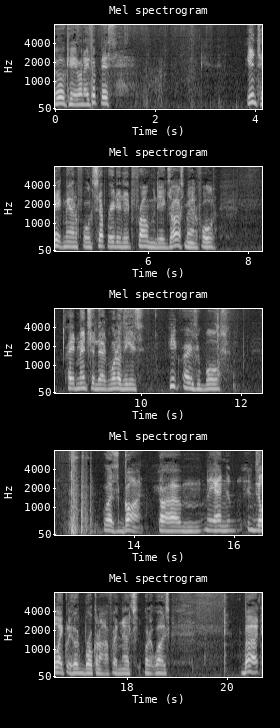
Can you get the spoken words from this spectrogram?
Okay, when I took this intake manifold, separated it from the exhaust manifold, I had mentioned that one of these heat riser bolts was gone. Um, and the likelihood broken off, and that's what it was. But,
